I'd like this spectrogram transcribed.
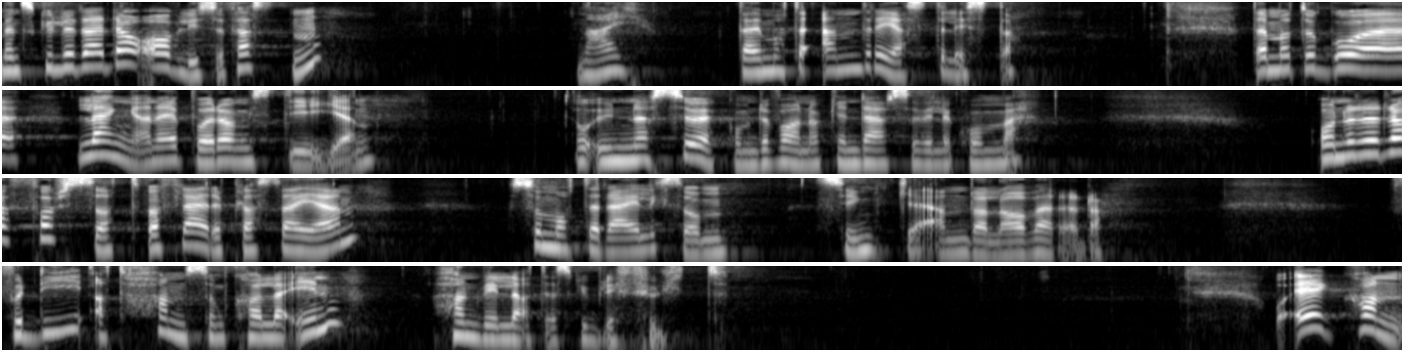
Men skulle de da avlyse festen? Nei, de måtte endre gjestelista. De måtte gå lenger ned på rangstigen og undersøke om det var noen der som ville komme. Og når det da fortsatt var flere plasser igjen, så måtte de liksom synke enda lavere, da. Fordi at han som kalla inn, han ville at det skulle bli fullt. Og jeg kan,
